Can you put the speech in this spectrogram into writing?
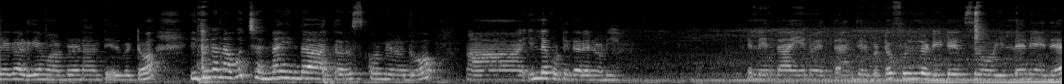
ಬೇಗ ಅಡುಗೆ ಮಾಡ್ಬಿಡೋಣ ಅಂತ ಹೇಳ್ಬಿಟ್ಟು. ಇದನ್ನು ನಾವು ಚೆನ್ನೈಯಿಂದ ತರಿಸ್ಕೊಂಡಿರೋದು ಇಲ್ಲೇ ಕೊಟ್ಟಿದ್ದಾರೆ ನೋಡಿ. ಎಲ್ಲಿಂದ ಏನು ಅಂತ ಅಂತ ಹೇಳ್ಬಿಟ್ಟು ಫುಲ್ ಡೀಟೇಲ್ಸು ಇಲ್ಲೇನೇ ಇದೆ.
